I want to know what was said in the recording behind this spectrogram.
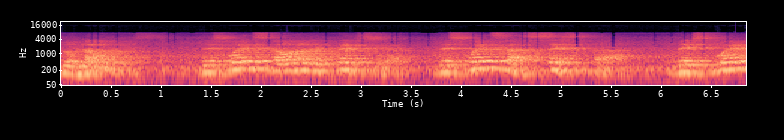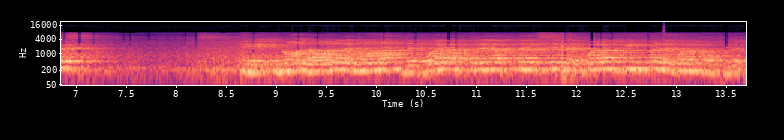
los laudes. Después, la hora de tercia después la sexta, después eh, la hora de nona, después las tres, las tercias, después las vísperas, después la completa.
